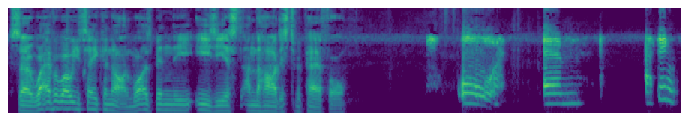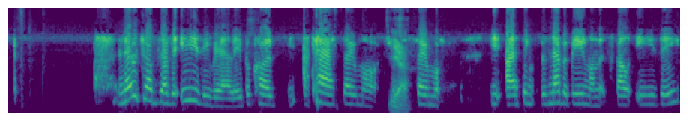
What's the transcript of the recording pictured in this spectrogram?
So, whatever role you've taken on, what has been the easiest and the hardest to prepare for? Oh, um, I think no job's ever easy, really, because I care so much. Yeah. so much I think there's never been one that's felt easy.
